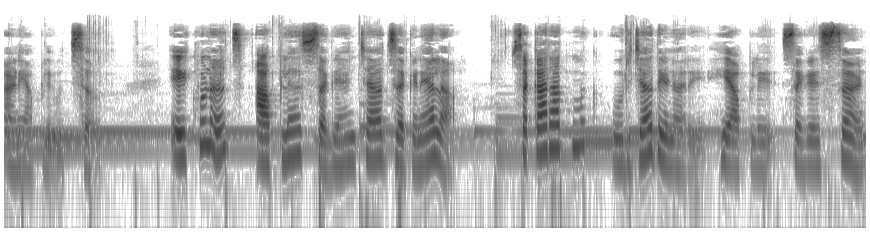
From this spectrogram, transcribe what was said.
आणि आपले उत्सव. एकूणच आपल्या सगळ्यांच्या जगण्याला सकारात्मक ऊर्जा देणारे हे आपले सगळे सण.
